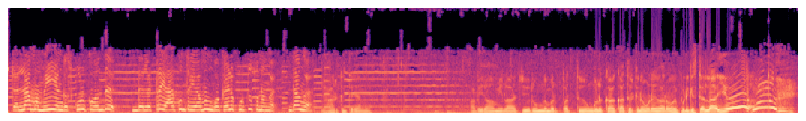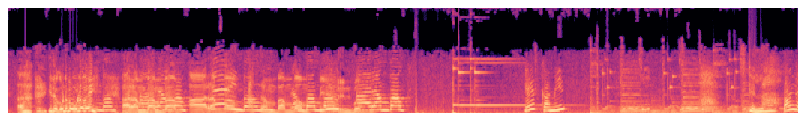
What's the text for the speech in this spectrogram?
ஸ்டெல்லா மம்மி எங்க ஸ்கூலுக்கு வந்து இந்த லெட்டர் யாருக்கும் தெரியாம உங்க கையில கொடுத்து சொன்னாங்க. இந்தாங்க. யாருக்கும் தெரியாம அபிராமி லாட்ஜ் ரூம் நம்பர் பத்து. உங்களுக்காக காத்திருக்குன்னு உடனே வரோம். பிடிக்க ஸ்டெல்லா. ஐயோ! இத கொண்டு போய் உள்ள வை. அரம்பம் பம் ஆரம்பம் அரம்பம் பம் பேரின்பம். ஆரம்பம். Yes come in Stella. வாங்க.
